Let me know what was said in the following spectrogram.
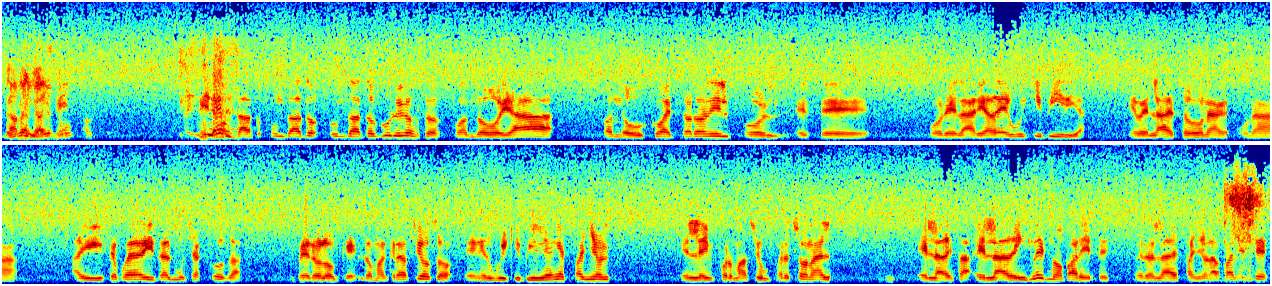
Ya me cansé. Mira, un dato, un dato, un dato curioso, cuando voy a, cuando busco a Héctor O'Neill por este, por el área de Wikipedia, que verdad, eso es una, una, ahí se puede editar muchas cosas, pero lo que, lo más gracioso, en el Wikipedia en español, en la información personal, en la de, esa- en la de inglés no aparece, pero en la de español aparece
